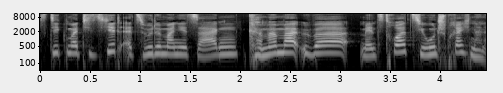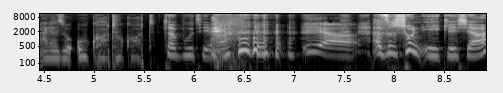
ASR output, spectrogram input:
stigmatisiert, als würde man jetzt sagen, können wir mal über Menstruation sprechen? Dann alle so, oh Gott, oh Gott. Tabuthema. ja. Also schon eklig, ja.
